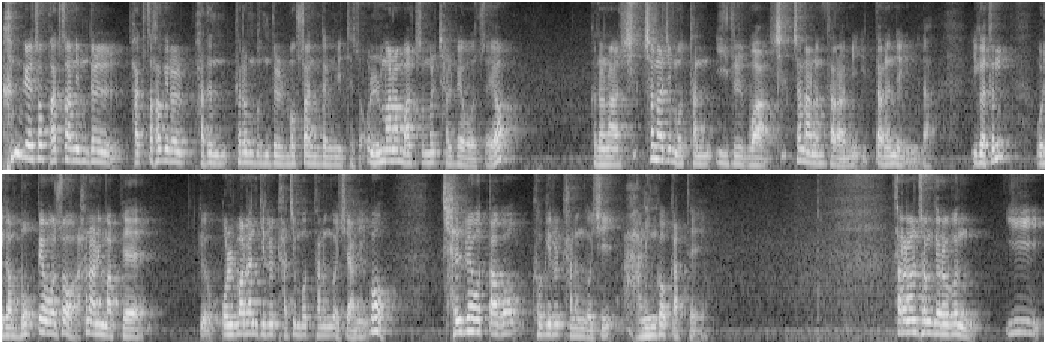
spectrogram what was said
큰큰 교회에서 박사님들 박사 학위를 받은 그런 분들 목사님들 밑에서 얼마나 말씀을 잘 배웠어요. 그러나 실천하지 못한 이들과 실천하는 사람이 있다는 얘기입니다. 이것은 우리가 못 배워서 하나님 앞에 그 올바른 길을 가지 못하는 것이 아니고 잘 배웠다고 그 길을 가는 것이 아닌 것 같아요. 사랑하는 성도 여러분, 이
